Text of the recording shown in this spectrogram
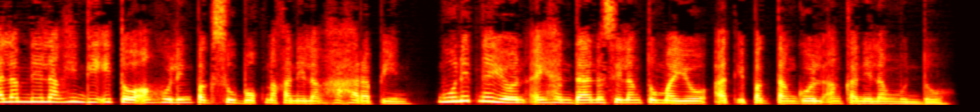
Alam nilang hindi ito ang huling pagsubok na kanilang haharapin, ngunit ngayon ay handa na silang tumayo at ipagtanggol ang kanilang mundo.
